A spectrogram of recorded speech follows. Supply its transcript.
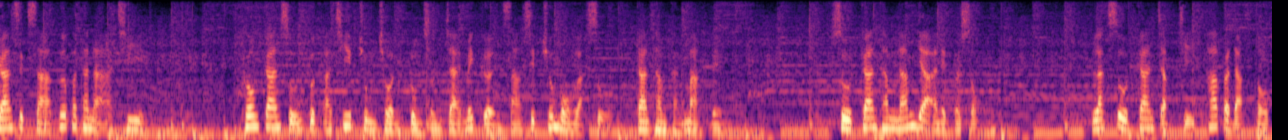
การศึกษาเพื่อพัฒนาอาชีพ ครงการศูนย์ฝึกอาชีพชุมชนกลุ่มสนใจไม่เกิน 30 ชั่วโมงหลักสูตร การทำขันหมากเบ่งสูตรการทำน้ำยาอเนกประสงค์ หลักสูตรการจับจีบผ้าประดับโต๊ะ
